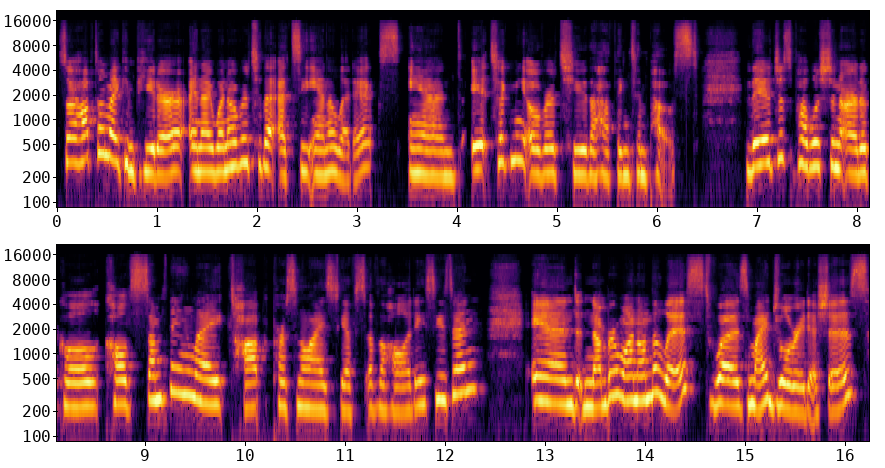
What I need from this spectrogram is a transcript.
So I hopped on my computer and I went over to the Etsy analytics and it took me over to the Huffington Post. They had just published an article called something like Top Personalized Gifts of the Holiday Season. And number one on the list was my jewelry dishes.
